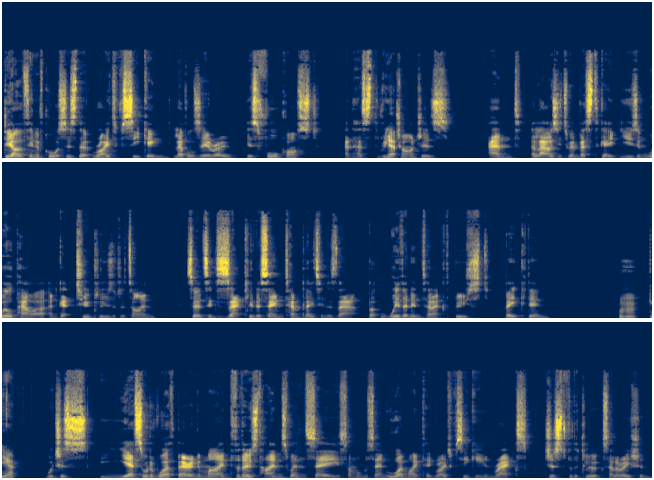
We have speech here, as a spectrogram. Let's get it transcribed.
The other thing, of course, is that Rite of Seeking level zero is four cost and has three Yep. charges and allows you to investigate using willpower and get two clues at a time. So it's exactly the same templating as that, but with an intellect boost baked in, hmm Yeah. which is, yeah, sort of worth bearing in mind. For those times when, say, someone was saying, oh, I might take Rite of Seeking and Rex just for the clue acceleration,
